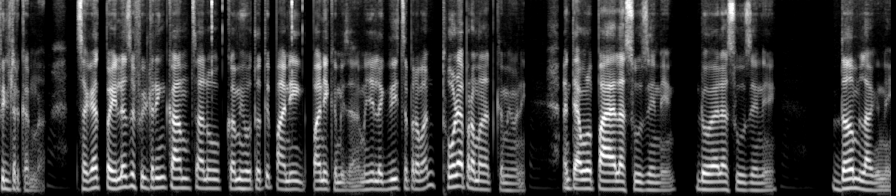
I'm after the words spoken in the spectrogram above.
फिल्टर करणं. सगळ्यात पहिलं जर फिल्टरिंग काम चालू कमी होतं ते पाणी पाणी कमी जाणं म्हणजे लघवीचं प्रमाण थोड्या प्रमाणात कमी होणे. आणि त्यामुळे पायाला सूज येणे डोळ्याला सूज येणे दम लागणे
